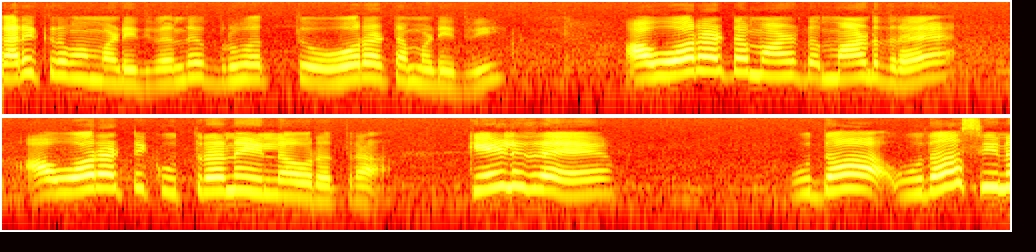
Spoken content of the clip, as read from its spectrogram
ಕಾರ್ಯಕ್ರಮ ಮಾಡಿದ್ವಿ, ಅಂದರೆ ಬೃಹತ್ ಹೋರಾಟ ಮಾಡಿದ್ವಿ. ಆ ಹೋರಾಟ ಮಾಡಿ, ಮಾಡಿದ್ರೆ ಆ ಹೋರಾಟಕ್ಕೆ ಉತ್ತರನೇ ಇಲ್ಲ ಅವ್ರ ಹತ್ರ. ಕೇಳಿದರೆ ಉದಾ, ಉದಾಸೀನ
